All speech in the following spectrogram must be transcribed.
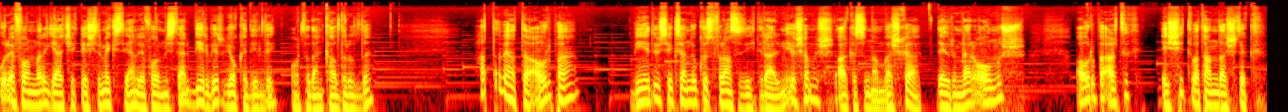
Bu reformları gerçekleştirmek isteyen reformistler bir bir yok edildi, ortadan kaldırıldı. Hatta ve hatta Avrupa 1789 Fransız ihtilalini yaşamış. Arkasından başka devrimler olmuş. Avrupa artık eşit vatandaşlık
